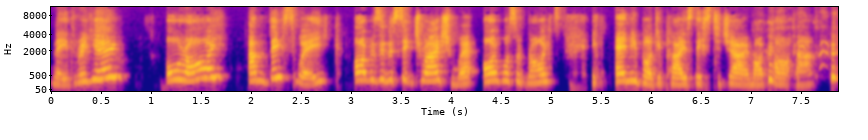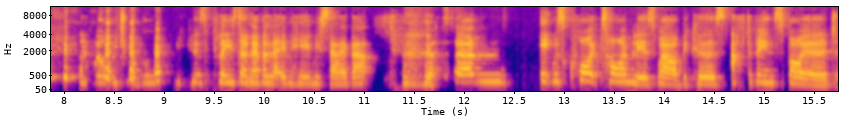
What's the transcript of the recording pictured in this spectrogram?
neither are you or I. And this week, I was in a situation where I wasn't right. If anybody plays this to Jay, my partner, there will be trouble because please don't ever let him hear me say that. But um, it was quite timely as well because after being inspired,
